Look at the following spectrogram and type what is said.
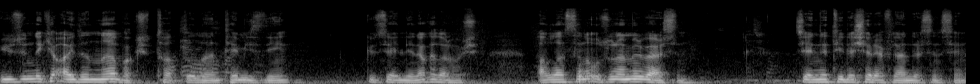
Yüzündeki aydınlığa bak şu tatlılığın, temizliğin, güzelliği ne kadar hoş. Allah sana uzun ömür versin. Cennetiyle şereflendirsin seni.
